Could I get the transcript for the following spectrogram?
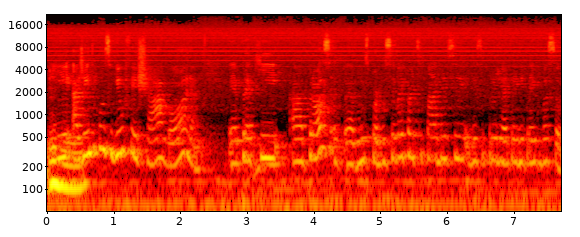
Uhum. E a gente conseguiu fechar agora é, para que a próxima, é, vamos supor, você vai participar desse, desse projeto aí de pré-incubação.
